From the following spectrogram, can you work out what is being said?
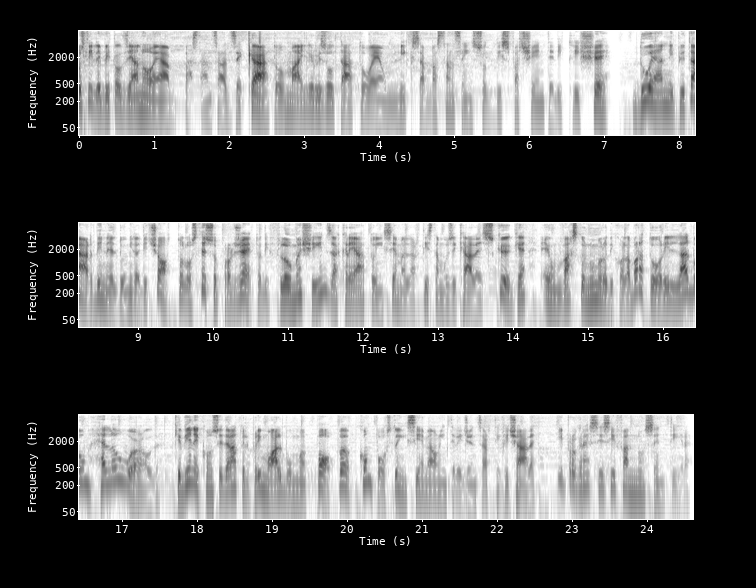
Lo stile beatlesiano è abbastanza azzeccato, ma il risultato è un mix abbastanza insoddisfacente di cliché. Due anni più tardi, nel 2018, lo stesso progetto di Flow Machines ha creato insieme all'artista musicale Skugge e un vasto numero di collaboratori l'album Hello World, che viene considerato il primo album pop composto insieme a un'intelligenza artificiale. I progressi si fanno sentire.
